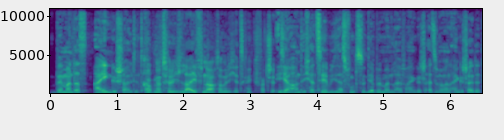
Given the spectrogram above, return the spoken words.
wenn man das eingeschaltet hat. Guck natürlich live nach, damit ich jetzt kein Quatsch erzähle. Ja, und ich erzähle, wie das funktioniert, wenn man live eingeschaltet, also wenn man eingeschaltet,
